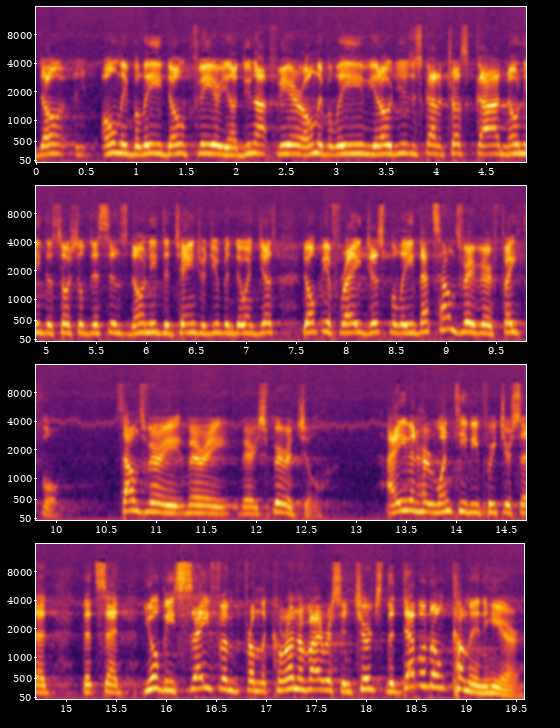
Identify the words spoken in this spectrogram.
don't only believe, don't fear. You know, do not fear, only believe. You know, you just got to trust God. No need to social distance. No need to change what you've been doing. Just don't be afraid. Just believe. That sounds very, very faithful. Sounds very, very, very spiritual. I even heard one TV preacher said that said, "You'll be safe from, from the coronavirus in church. The devil don't come in here."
